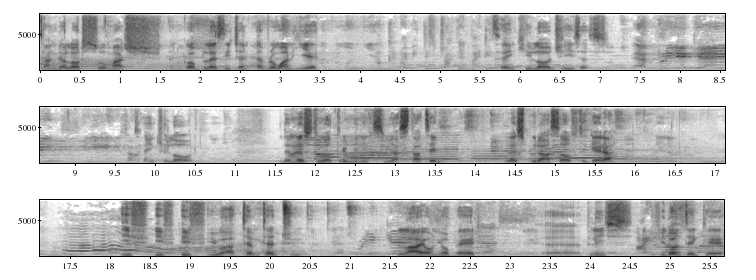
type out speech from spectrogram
Thank the Lord so much. And God bless each and everyone here. Thank you, Lord Jesus. Thank you, Lord. The next two or three minutes, we are starting. Let's put ourselves together. If if if you are tempted to lie on your bed, uh, please, if you don't take care,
